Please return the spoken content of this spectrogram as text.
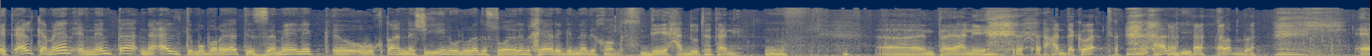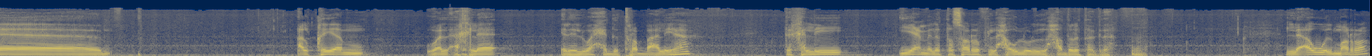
اتقال كمان إن أنت نقلت مباريات الزمالك آه، وقطاع الناشئين والولاد الصغيرين خارج النادي خالص. دي حدوتة تانية. آه أنت يعني عندك وقت؟ عندي. اتفضل. آه القيم والأخلاق اللي الواحد اتربى عليها تخليه يعمل التصرف اللي هقوله لحضرتك ده. لأول مرة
